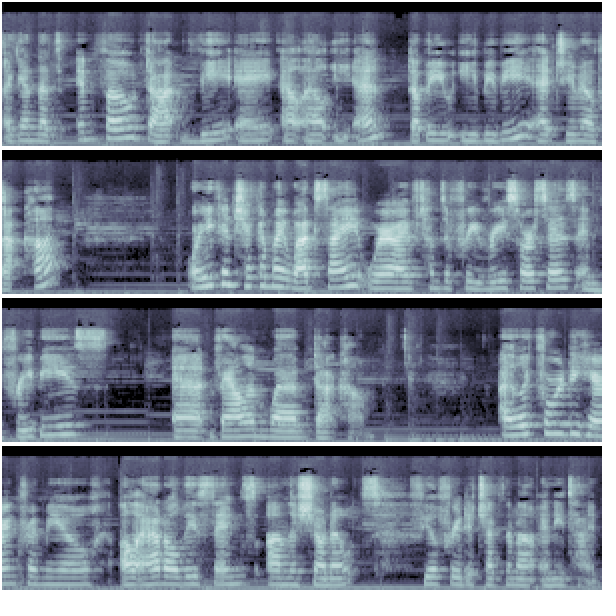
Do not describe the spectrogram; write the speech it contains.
Again, that's info.vallenwebb at gmail.com. Or you can check out my website where I have tons of free resources and freebies at valenweb.com. I look forward to hearing from you. I'll add all these things on the show notes. Feel free to check them out anytime.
